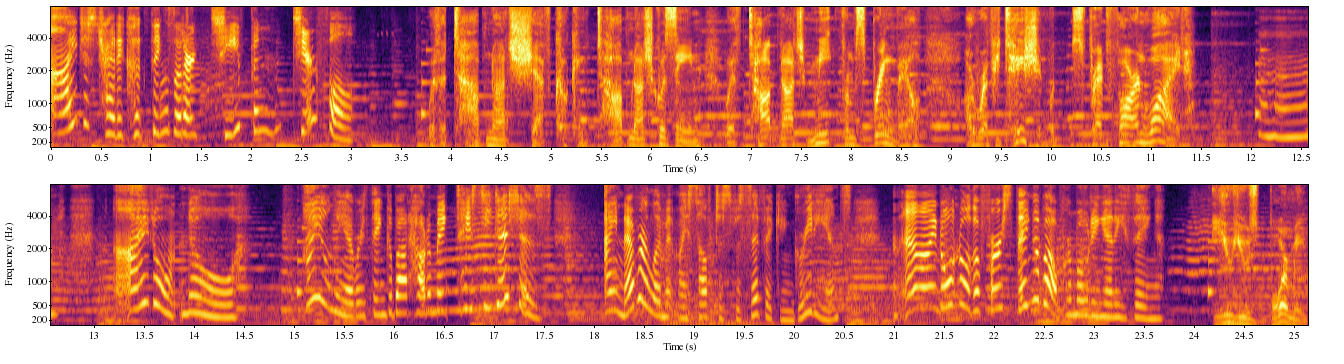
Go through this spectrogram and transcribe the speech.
I just try to cook things that are cheap and cheerful. With a top-notch chef cooking top-notch cuisine with top-notch meat from Springvale, our reputation would spread far and wide. Hmm, I don't know. I only ever think about how to make tasty dishes. I never limit myself to specific ingredients, and I don't know the first thing about promoting anything. You use boar meat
